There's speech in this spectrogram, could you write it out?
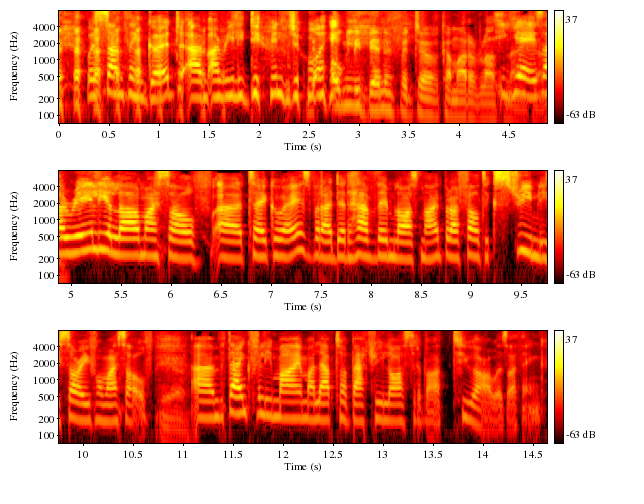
was something good. Um, I really do enjoy. The only benefit to have come out of last night. Yes, I rarely allow myself uh, takeaways, but I did have them last night. But I felt extremely sorry for myself. Yeah. Um, thankfully, my my laptop battery lasted about two hours. I think.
